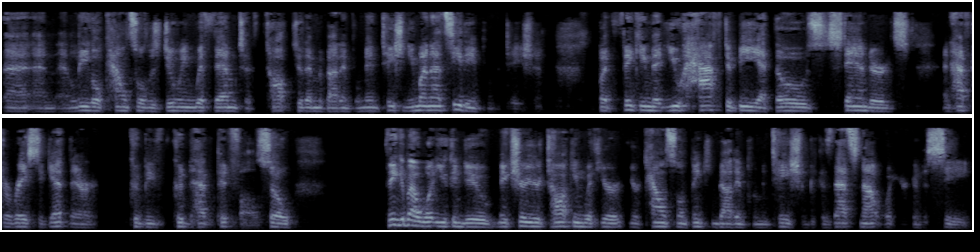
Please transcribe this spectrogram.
and, and, legal counsel is doing with them to talk to them about implementation. You might not see the implementation, but thinking that you have to be at those standards and have to race to get there could be could have pitfalls. So think about what you can do. Make sure you're talking with your your counsel and thinking about implementation because that's not what you're going to see.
